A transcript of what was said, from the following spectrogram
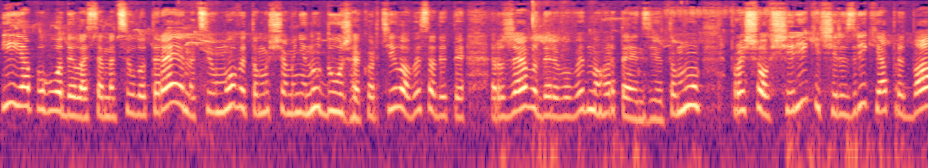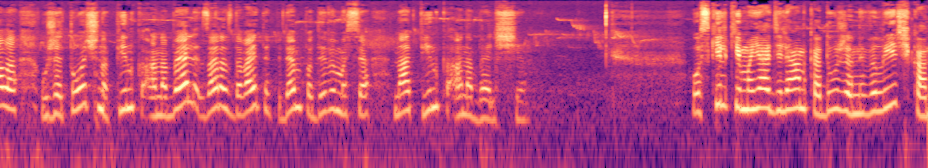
І я погодилася на цю лотерею, на ці умови, тому що мені ну дуже кортіло висадити рожеву деревовидну гортензію. Тому пройшов ще рік, і через рік я придбала уже точно пінк Анабель. Зараз давайте підемо подивимося на пінк Анабель ще. Оскільки моя ділянка дуже невеличка,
